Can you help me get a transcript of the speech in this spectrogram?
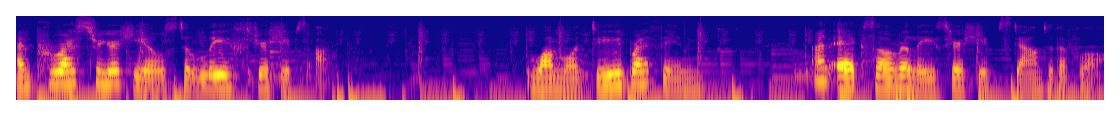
and press through your heels to lift your hips up. One more deep breath in and exhale, release your hips down to the floor.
